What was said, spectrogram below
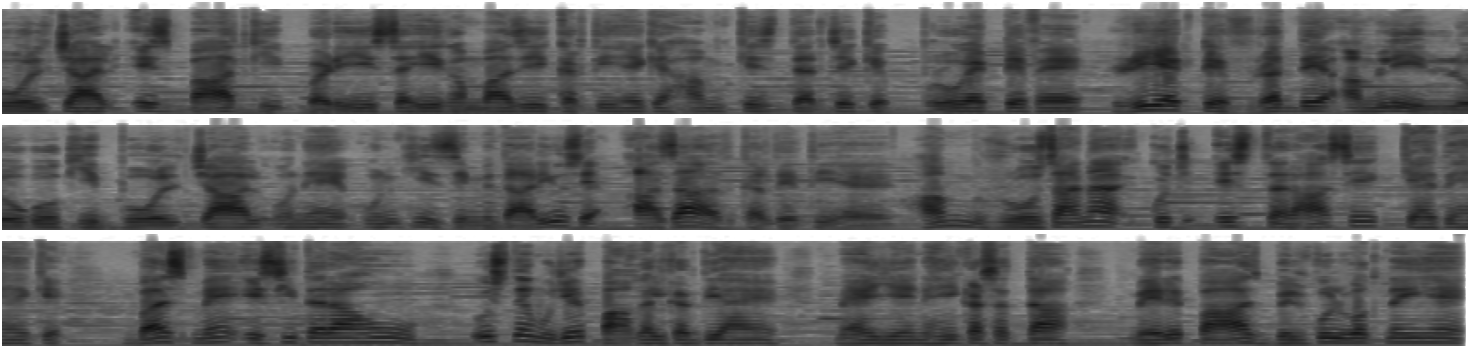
बोलचाल इस बात की बड़ी सही गमबाजी करती है कि हम किस दर्जे के प्रोएक्टिव है रिएक्टिव रद्द अमली लोगों की बोलचाल उन्हें उनकी जिम्मेदारियों से आज़ाद कर देती है। हम रोज़ाना कुछ इस तरह से कहते हैं कि, बस मैं इसी तरह हूँ, उसने मुझे पागल कर दिया है, मैं ये नहीं कर सकता, मेरे पास बिल्कुल वक्त नहीं है,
